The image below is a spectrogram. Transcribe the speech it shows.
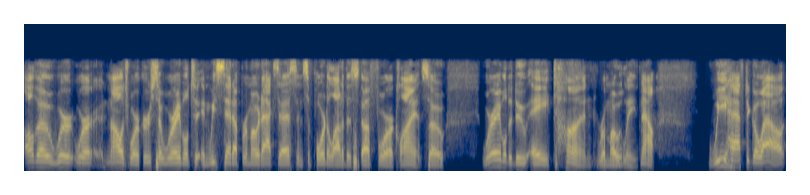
although we're we're knowledge workers, so we're able to and we set up remote access and support a lot of this stuff for our clients. So we're able to do a ton remotely. Now, we have to go out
